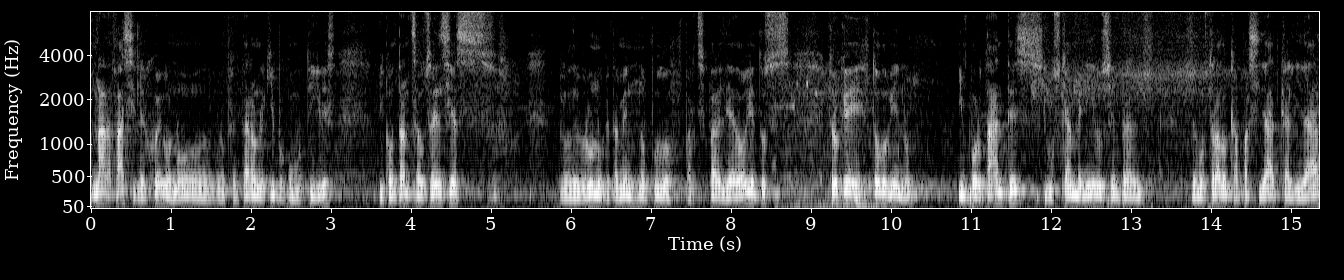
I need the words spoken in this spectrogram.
nada fácil el juego, ¿no? Enfrentar a un equipo como Tigres y con tantas ausencias, lo de Bruno que también no pudo participar el día de hoy. Entonces, creo que todo bien, ¿no? Importantes, los que han venido siempre han demostrado capacidad, calidad.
